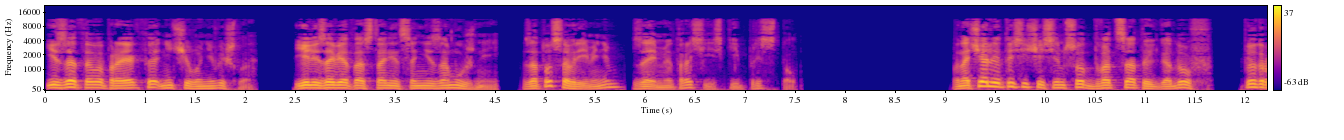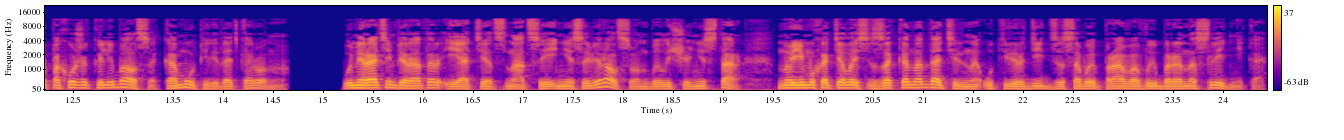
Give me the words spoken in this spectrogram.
Из этого проекта ничего не вышло. Елизавета останется незамужней, зато со временем займет российский престол. В начале 1720-х годов Петр, похоже, колебался, кому передать корону. Умирать император и отец нации не собирался, он был еще не стар, но ему хотелось законодательно утвердить за собой право выбора наследника,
